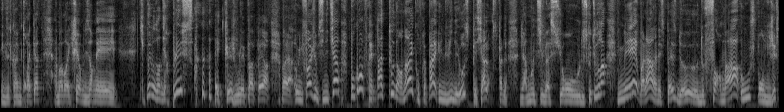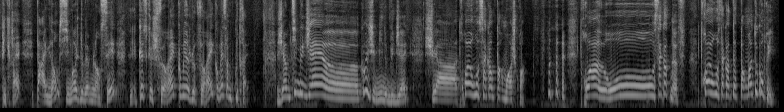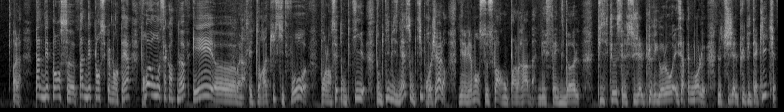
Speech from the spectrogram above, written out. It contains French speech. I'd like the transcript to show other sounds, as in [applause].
et vous êtes quand même 3-4 à m'avoir écrit en me disant mais tu peux nous en dire plus [laughs] et que je voulais pas faire. Voilà, une fois je me suis dit tiens, pourquoi on ferait pas tout dans un et qu'on ferait pas une vidéo spéciale? Alors c'est pas de la, motivation ou de ce que tu voudras, mais voilà un espèce de, de format où j'expliquerai, par exemple, si moi je devais me lancer, qu'est-ce que je ferais, combien je le ferais, combien ça me coûterait? J'ai un petit budget, euh, combien j'ai mis de budget? Je suis à 3,50€ par mois, je crois. [laughs] 3,59€. 3,59€ par mois, tout compris. Voilà, pas de dépenses, euh, pas de dépenses supplémentaires, 3,59€ et euh, voilà, et tu auras tout ce qu'il te faut pour lancer ton petit, ton petit business, ton petit projet. Alors, bien évidemment, ce soir, on parlera bah, des sex dolls, puisque c'est le sujet le plus rigolo et certainement le, sujet le plus putaclic.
